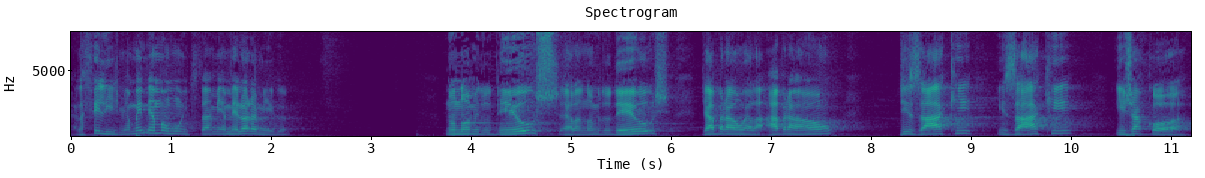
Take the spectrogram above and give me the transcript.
Ela é feliz. Minha mãe me ama muito, tá? Minha melhor amiga. No nome do Deus, ela, no nome do Deus, de Abraão, ela, Abraão, de Isaac, Isaac e Jacó.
